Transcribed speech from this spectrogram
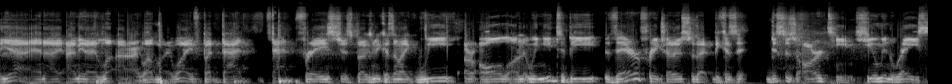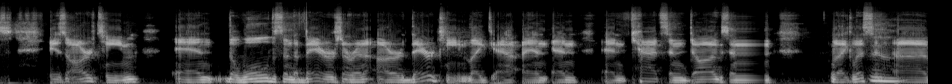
Yeah, yeah. and I, I mean, I, lo- I love my wife, but that that phrase just bugs me because I'm like, we are all on. We need to be there for each other so that because it, this is our team. Human race is our team, and the wolves and the bears are in, are their team. Like uh, and and and cats and dogs and like listen uh,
